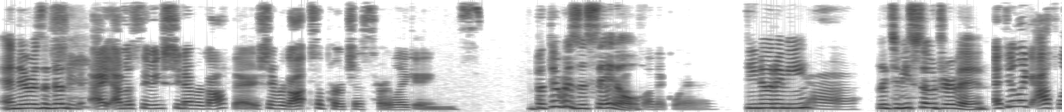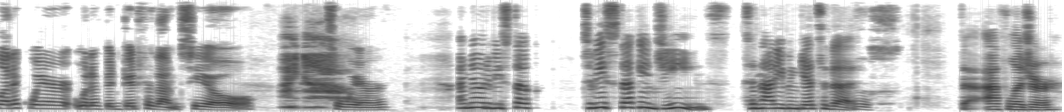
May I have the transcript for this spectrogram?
And there was another, She- I, I'm assuming she never got there. She never got to purchase her leggings. but there was a sale. Athletic wear. Do you know what I mean? Yeah. Like to be so driven. I feel like athletic wear would have been good for them too. I know. To wear. I know to be stuck, to be stuck in jeans, to not even get to the, Ugh. the athleisure.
